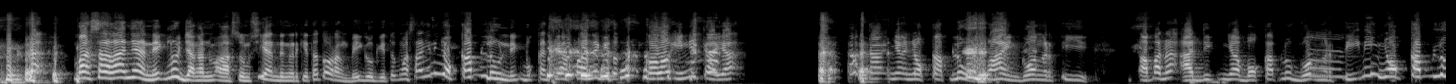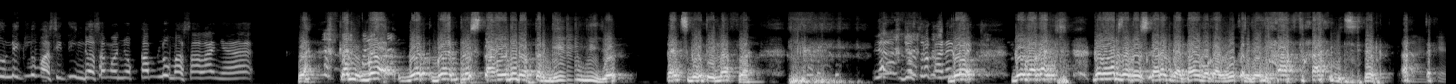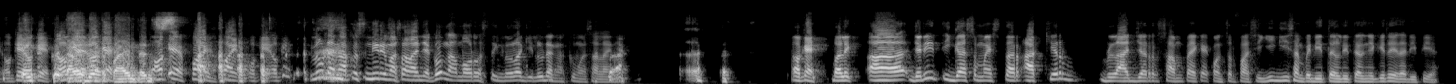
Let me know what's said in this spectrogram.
Nggak, masalahnya Nick, lu jangan asumsi yang denger kita tuh orang bego gitu. Masalahnya ini nyokap lu Nick, bukan siapanya gitu. Kalau ini kayak kakaknya nyokap lu, fine, gua ngerti. Apa nah adiknya bokap lu gua ngerti. Ini nyokap lu Nick, lu masih tinggal sama nyokap lu masalahnya. lah kan gua gua gua terus tahu dia dokter gigi Jo. That's good enough lah. Ya justru karena Gue gue bahkan gue bahkan sampai sekarang nggak tahu bokap gue kerjanya apa anjir. Nah, Oke, oke, oke, oke, oke, fine, fine, oke, oke. Lu udah ngaku sendiri masalahnya. Gue nggak mau roasting lu lagi. Lu udah ngaku masalahnya. Oke, balik. Eh, jadi tiga semester akhir belajar sampai kayak konservasi gigi sampai detail-detailnya gitu ya tadi Pia.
